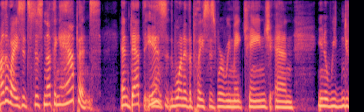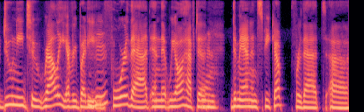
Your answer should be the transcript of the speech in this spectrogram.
otherwise it's just nothing happens. And that is one of the places where we make change and you know we do need to rally everybody for that and that we all have to demand and speak up for that uh,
